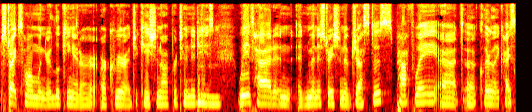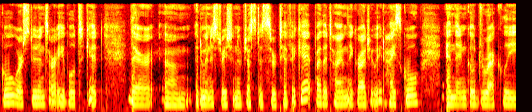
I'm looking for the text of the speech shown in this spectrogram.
strikes home when you're looking at our, our career education opportunities. We've had an administration of justice pathway at uh, Clear Lake High School where students are able to get their um, administration of justice certificate by the time they graduate high school and then go directly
